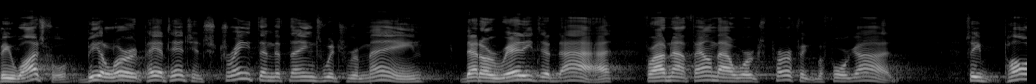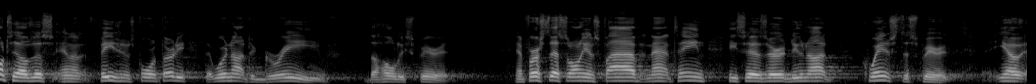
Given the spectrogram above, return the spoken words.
Be watchful, be alert, pay attention, strengthen the things which remain that are ready to die, for I have not found thy works perfect before God. See, Paul tells us in Ephesians 4:30 that we're not to grieve the Holy Spirit. In 1 Thessalonians 5.19, he says there, do not quench the Spirit. You know,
